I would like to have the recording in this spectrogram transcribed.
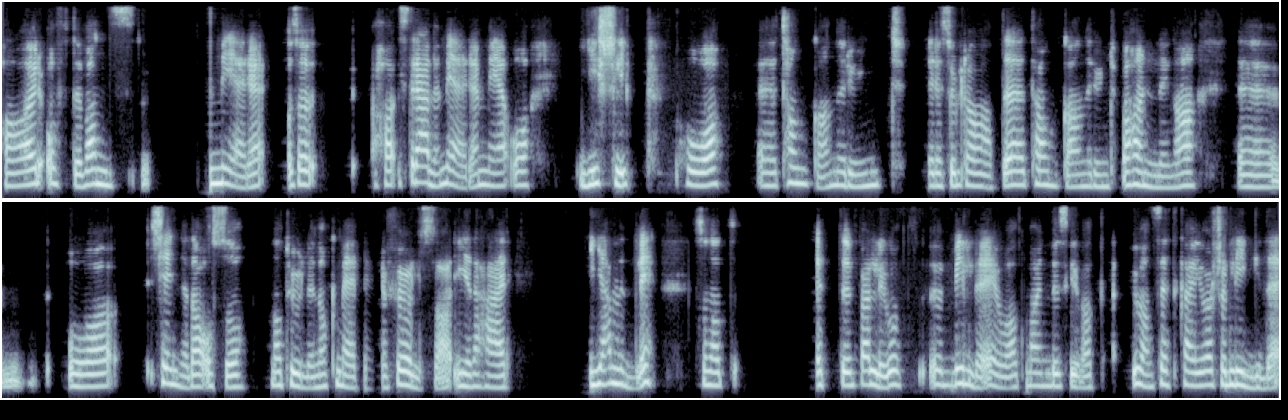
har ofte vans mere, altså, strever mer med å gi slipp på eh, tankene rundt resultatet, tankene rundt behandlinga, eh, og kjenner da også naturlig nok mer følelser i det her jevnlig. Sånn at et veldig godt eh, bilde er jo at man beskriver at uansett hva jeg gjør, så ligger det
